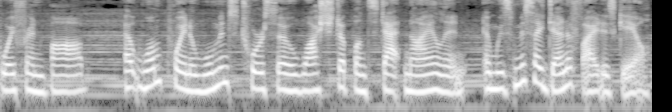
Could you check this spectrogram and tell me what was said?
boyfriend Bob. At one point, a woman's torso washed up on Staten Island and was misidentified as Gail.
